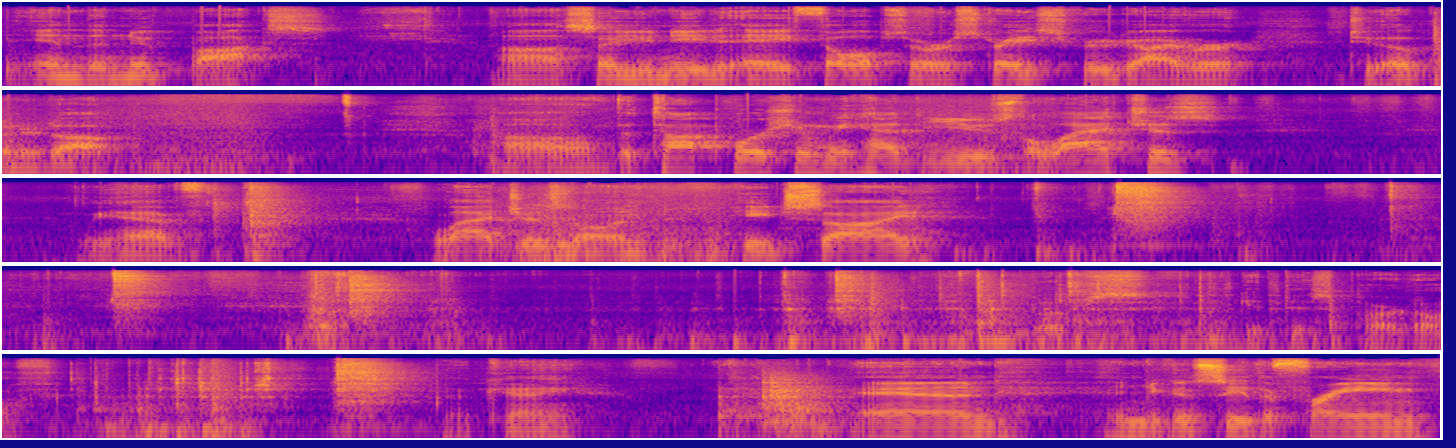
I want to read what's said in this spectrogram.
in the nuc box. Uh, so you need a Phillips or a straight screwdriver to open it up uh, the top portion we had to use the latches. We have latches on each side. Me get this part off. Okay. And and you can see the frame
